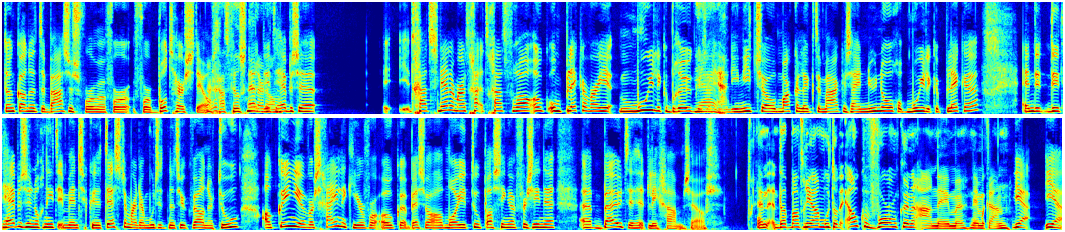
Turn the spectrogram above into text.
Dan kan het de basis vormen voor, voor botherstel. Maar gaat veel sneller uh, dit dan. hebben ze het gaat sneller, maar het gaat, het gaat, vooral ook om plekken waar je moeilijke breuken, ja, zeg maar, ja. die niet zo makkelijk te maken zijn, nu nog op moeilijke plekken. En dit, dit hebben ze nog niet in mensen kunnen testen, maar daar moet het natuurlijk wel naartoe. Al kun je waarschijnlijk hiervoor ook uh, best wel mooie toepassingen verzinnen uh, buiten het lichaam zelfs. En dat materiaal moet dan elke vorm kunnen aannemen, neem ik aan. Ja, ja.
